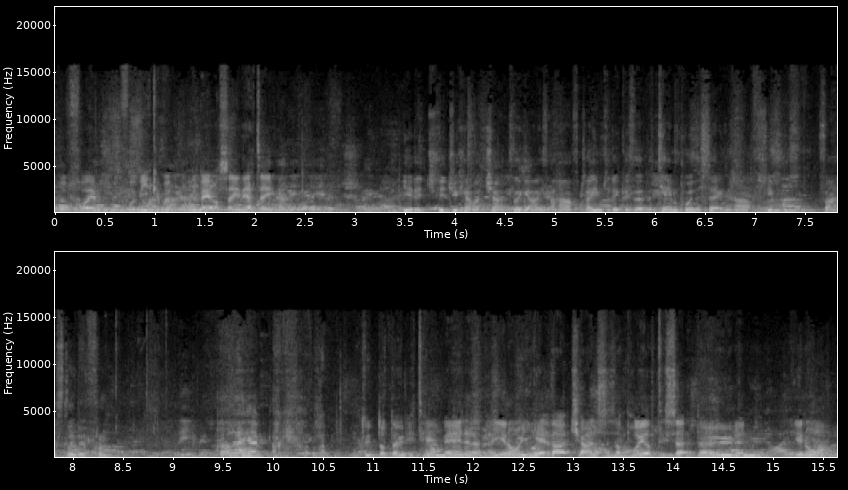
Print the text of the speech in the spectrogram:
hopefully, hopefully we come out on the better side of their tight. Yeah, did, did you have a chat to the guys at half time today? Because the, the tempo in the second half seems vastly different. Oh, I, I, they're down to 10 men, and you know, you get that chance as a player to sit down and, you know,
